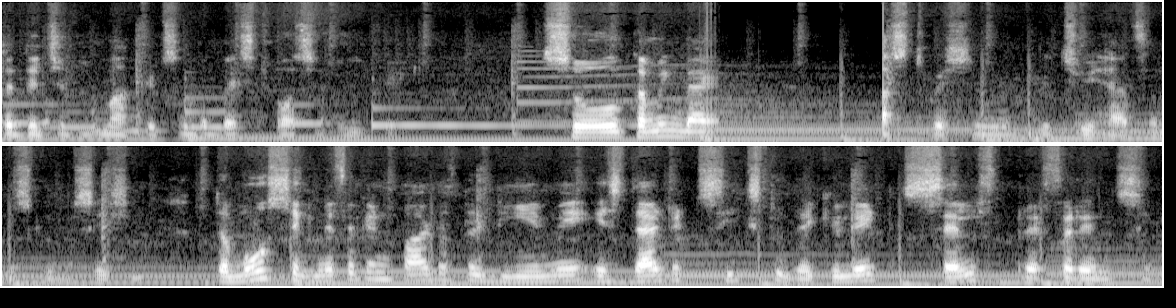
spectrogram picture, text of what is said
the digital markets in the best possible way. So, coming back last question which we have for this conversation, the most significant part of the DMA is that it seeks to regulate self-preferencing.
